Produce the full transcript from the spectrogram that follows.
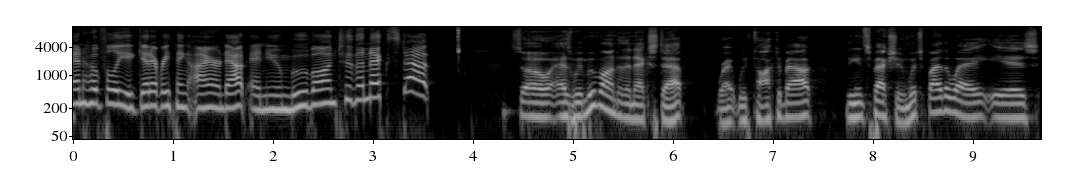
and hopefully you get everything ironed out and you move on to the next step. So as we move on to the next step, right, we've talked about the inspection, which, by the way, is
